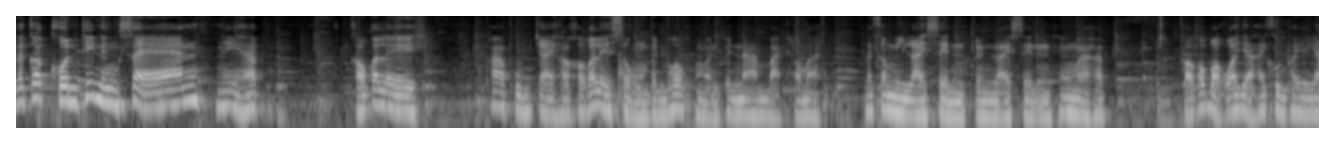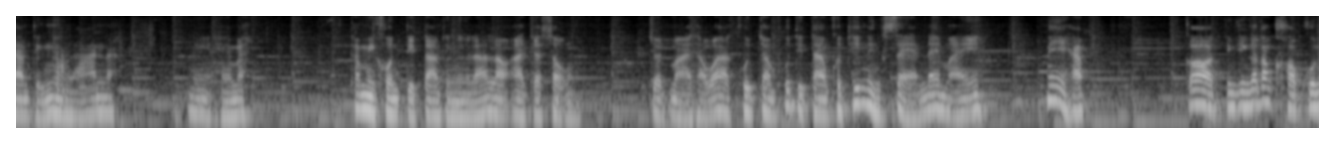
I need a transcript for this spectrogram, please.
แล้วก็คนที่ 1 0 0 0 0แสนนี่ครับเขาก็เลยภาคภูมิใจเขาเขาก็เลยส่งเป็นพวกเหมือนเป็นนามบัตรเขามา แล้วก็มีลายเซ็นเป็นลายเซ็นให้นมาครับเขาก็บอกว่าอยากให้คุณพยายามถึง 1 ล้านนะนี่เห็นไหมถ้ามีคนติดตามถึงหนึ่งล้านเราอาจจะส่งจดหมายถามว่าคุณจำผู้ติดตามคนที่1นึ่งแสนได้ไหม นี่ครับ ก็จริงๆก็ต้องขอบคุณ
